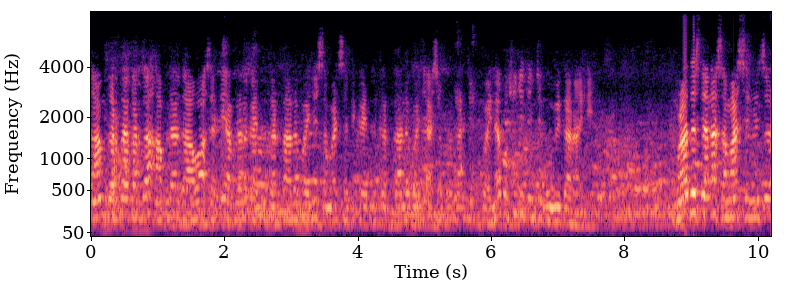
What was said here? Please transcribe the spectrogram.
काम करता करता आपल्या गावासाठी आपल्याला काहीतरी करता आलं पाहिजे समाजासाठी काहीतरी करता आलं पाहिजे अशा प्रकारची पहिल्यापासूनची त्यांची भूमिका राहिली. मुळातच त्यांना समाजसेवेचं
